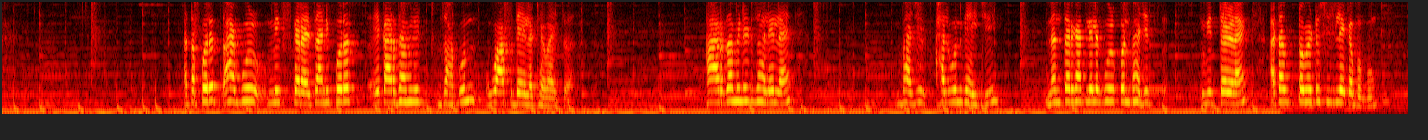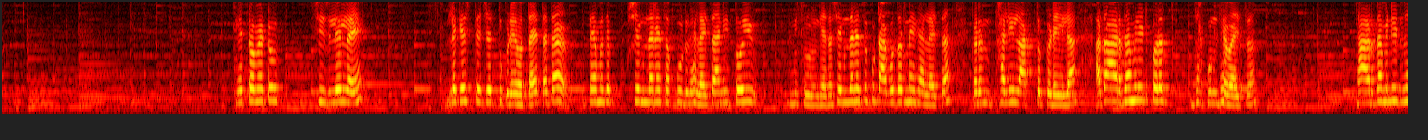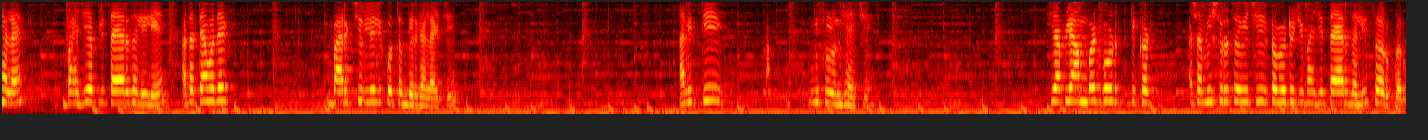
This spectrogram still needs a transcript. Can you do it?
आता परत हा गूळ मिक्स करायचा आणि परत एक अर्धा मिनिट झाकून वाफ द्यायला ठेवायचं. हा अर्धा मिनिट झालेला आहे. भाजी हलवून घ्यायची. नंतर घातलेलं गूळ पण भाजीत वितळला आहे आता टोमॅटो शिजले का बघू? हे टोमॅटो शिजलेलं आहे. लगेच त्याचे तुकडे होत आहेत. आता त्यामध्ये शेंगदाण्याचा कूट घालायचा आणि तोही मिसळून घ्यायचा. शेंगदाण्याचा कूट अगोदर नाही घालायचा कारण खाली लागतं कढईला. आता अर्धा मिनिट परत झाकून ठेवायचं. हा अर्धा मिनिट झाला आहे भाजी आपली तयार झालेली आहे. आता त्यामध्ये बारीक चिरलेली कोथिंबीर घालायची. आणि ती मिसळून घ्यायची. ही आपली आंबट गोड तिखट अशा मिश्र चवीची टोमॅटोची भाजी तयार झाली सर्व करू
